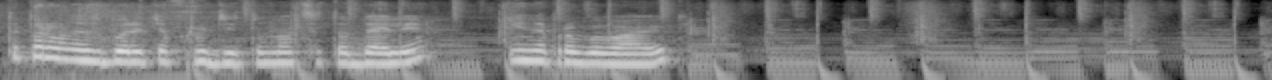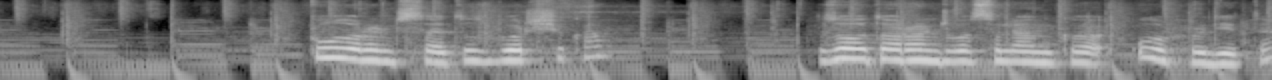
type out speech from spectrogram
Тепер вони зберуть Афродіту на цитаделі і не пробивають. Orange сет у зборщика. Золото-оранжева солянка у Афродіти.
